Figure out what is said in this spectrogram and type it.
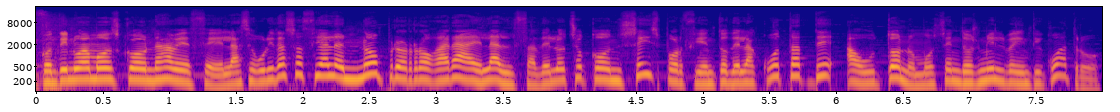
Y continuamos con ABC. La Seguridad Social no prorrogará el alza del 8,6% de la cuota de autónomos en 2024.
